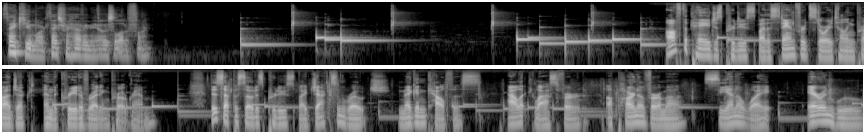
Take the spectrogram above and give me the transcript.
Thank you, Mark. Thanks for having me. It was a lot of fun. Off the Page is produced by the Stanford Storytelling Project and the Creative Writing Program. This episode is produced by Jackson Roach, Megan Kalfas, Alec Glassford, Aparna Verma, Sienna White, Aaron Wu,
